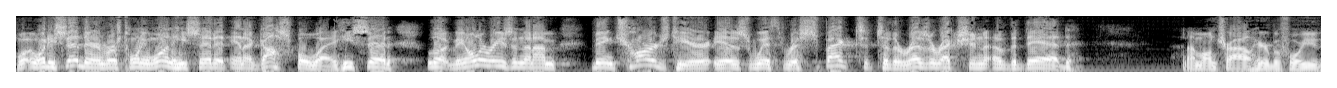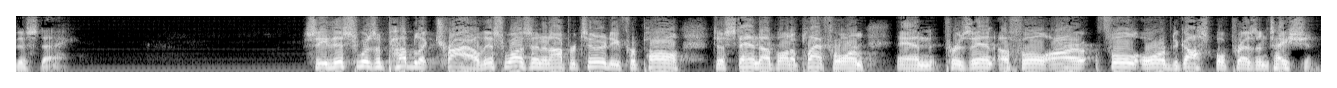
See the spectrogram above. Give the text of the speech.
What he said there in verse 21, he said it in a gospel way. He said, look, the only reason that I'm being charged here is with respect to the resurrection of the dead and I'm on trial here before you this day. See, this was a public trial. This wasn't an opportunity for Paul to stand up on a platform and present a full, or, full orbed gospel presentation.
